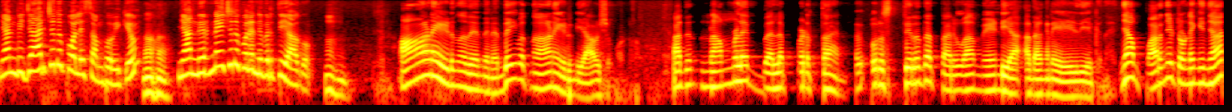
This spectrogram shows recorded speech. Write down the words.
ഞാൻ വിചാരിച്ചതുപോലെ സംഭവിക്കും. ഞാൻ നിർണയിച്ചതുപോലെ നിവൃത്തിയാകും. ആണയിടുന്നത് എന്തിന്? ദൈവത്തിന് ആണയിടേണ്ട ആവശ്യമുണ്ടോ. അത് നമ്മളെ ബലപ്പെടുത്താൻ ഒരു സ്ഥിരത തരുവാൻ വേണ്ടിയാണ് അതങ്ങനെ എഴുതിയേക്കുന്നത്. ഞാൻ പറഞ്ഞിട്ടുണ്ടെങ്കിൽ ഞാൻ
